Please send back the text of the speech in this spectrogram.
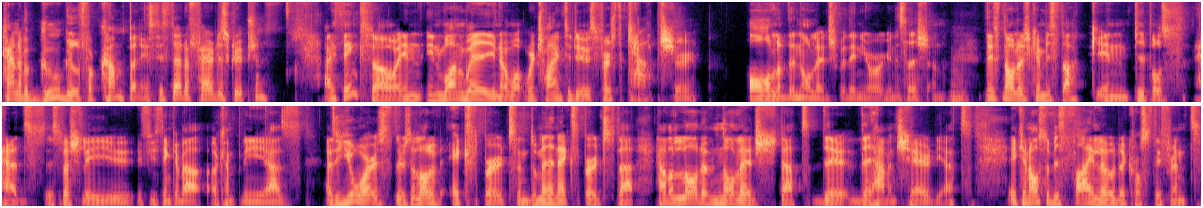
kind of a Google for companies. Is that a fair description? I think so. In in one way, you know, what we're trying to do is first capture all of the knowledge within your organization. Mm. This knowledge can be stuck in people's heads, especially if you think about a company as as yours, there's a lot of experts and domain experts that have a lot of knowledge that they, they haven't shared yet. It can also be siloed across different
